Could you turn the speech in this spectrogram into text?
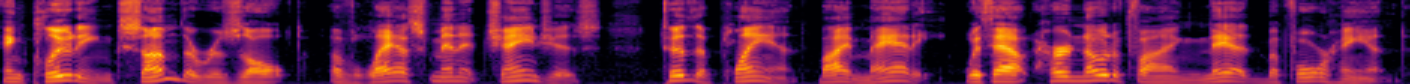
including some the result of last minute changes to the plan by Matty without her notifying Ned beforehand.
